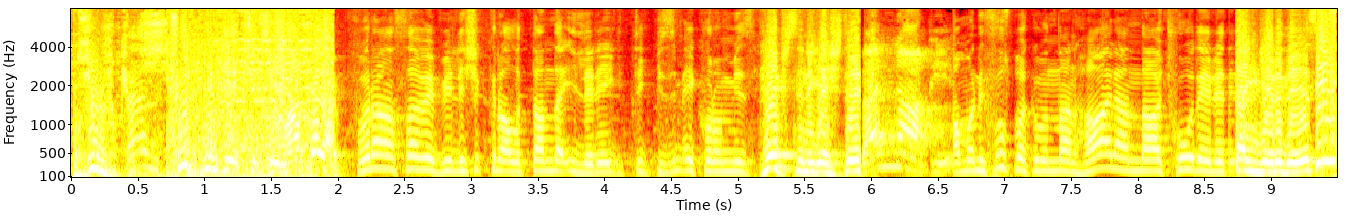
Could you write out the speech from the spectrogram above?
Türk. Ben Türk milliyetçisiyim arkadaşlar. Fransa ve Birleşik Krallık'tan da ileriye gittik. Bizim ekonomimiz hepsini geçti. Ben ne yapayım? Ama nüfus bakımından halen daha çoğu devletten gerideyiz. gitsin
